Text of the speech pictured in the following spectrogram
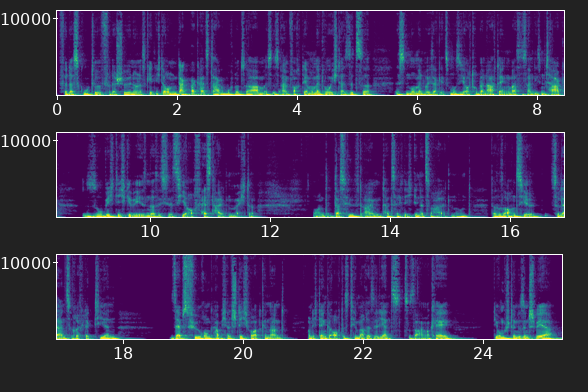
für das Gute, für das Schöne. Und es geht nicht darum, ein Dankbarkeitstagebuch nur zu haben. Es ist einfach der Moment, wo ich da sitze, ist ein Moment, wo ich sage, jetzt muss ich auch drüber nachdenken, was ist an diesem Tag so wichtig gewesen, dass ich es jetzt hier auch festhalten möchte. Und das hilft einem tatsächlich innezuhalten. Und das ist auch ein Ziel, zu lernen, zu reflektieren. Selbstführung habe ich als Stichwort genannt. Und ich denke auch das Thema Resilienz, zu sagen, okay, die Umstände sind schwer,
